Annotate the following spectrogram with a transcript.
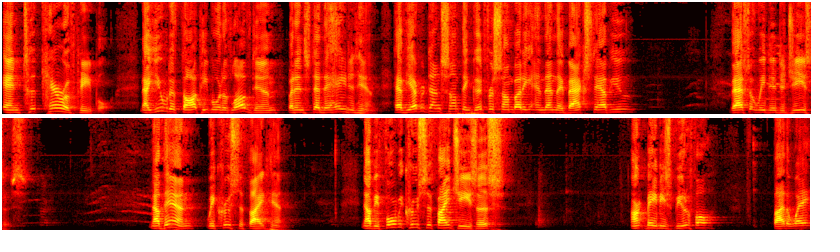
and took care of people. Now, you would have thought people would have loved him, but instead they hated him. Have you ever done something good for somebody and then they backstab you? That's what we did to Jesus. Now, then we crucified him. Now, before we crucified Jesus, Aren't babies beautiful, by the way?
